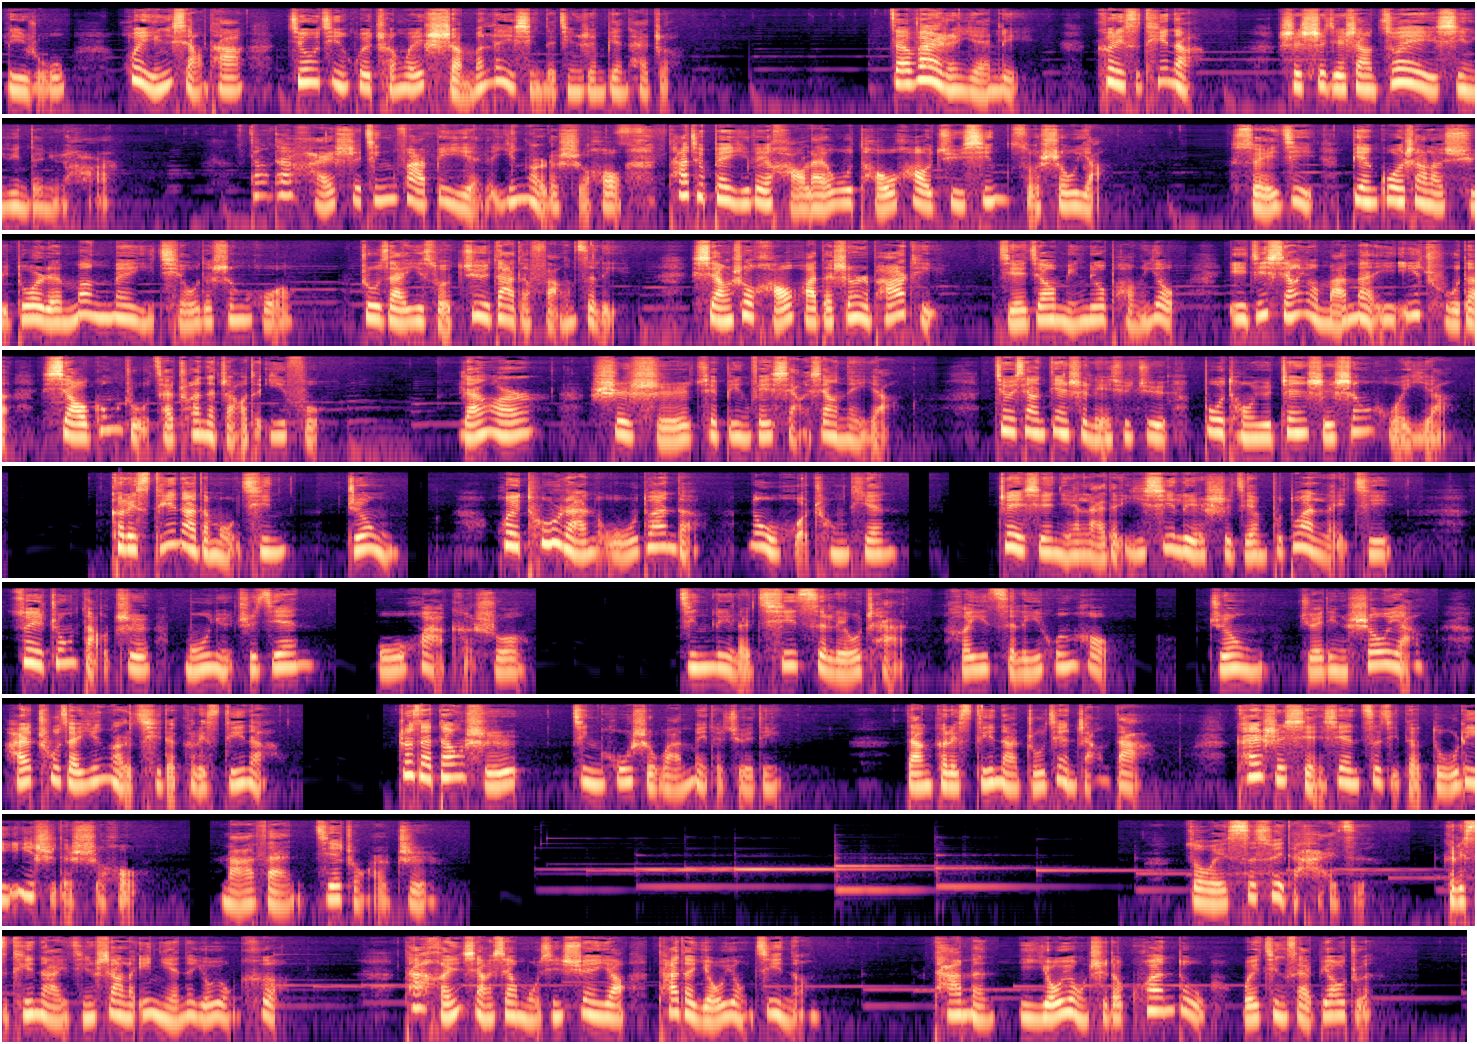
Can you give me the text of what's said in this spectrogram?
例如，会影响他究竟会成为什么类型的精神变态者。在外人眼里，克里斯蒂娜是世界上最幸运的女孩。当她还是金发碧眼的婴儿的时候，她就被一位好莱坞头号巨星所收养，随即便过上了许多人梦寐以求的生活：住在一所巨大的房子里，享受豪华的生日 party，结交名流朋友，以及享有满满一衣橱的小公主才穿得着的衣服。然而，事实却并非想象那样，就像电视连续剧不同于真实生活一样。克里斯蒂娜的母亲 June 会突然无端的怒火冲天，这些年来的一系列事件不断累积，最终导致母女之间无话可说。经历了七次流产和一次离婚后，June 决定收养。还处在婴儿期的克里斯蒂娜，这在当时近乎是完美的决定。当克里斯蒂娜逐渐长大，开始显现自己的独立意识的时候，麻烦接踵而至。作为四岁的孩子，克里斯蒂娜已经上了一年的游泳课，她很想向母亲炫耀她的游泳技能。他们以游泳池的宽度为竞赛标准，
